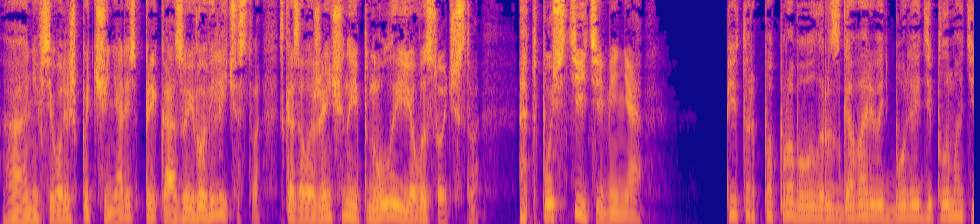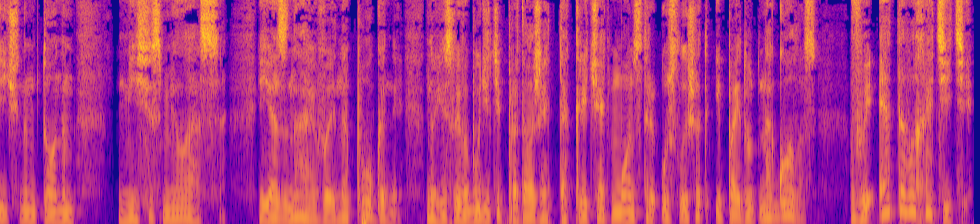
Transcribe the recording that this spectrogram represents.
«А они всего лишь подчинялись приказу его величества», — сказала женщина и пнула ее высочество. «Отпустите меня!» Питер попробовал разговаривать более дипломатичным тоном. «Миссис Миласса, я знаю, вы напуганы, но если вы будете продолжать так кричать, монстры услышат и пойдут на голос. Вы этого хотите?»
